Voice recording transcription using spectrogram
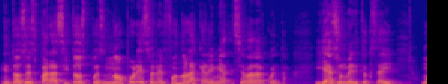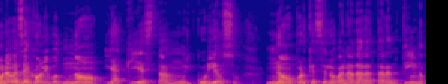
Entonces, Parásitos, pues no por eso. En el fondo la academia se va a dar cuenta. Y ya es un mérito que está ahí. Una vez en Hollywood, no. Y aquí está muy curioso. No porque se lo van a dar a Tarantino.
